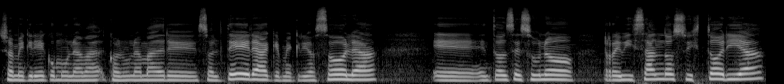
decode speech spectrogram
Yo me crié como una, con una madre soltera que me crió sola. Eh, entonces uno revisando su historia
